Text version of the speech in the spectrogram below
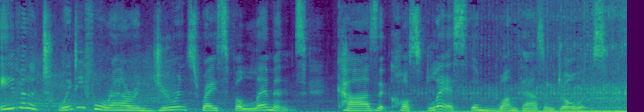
even a 24 hour endurance race for lemons, cars that cost less than $1,000.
